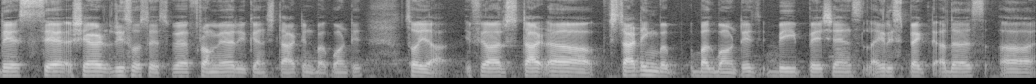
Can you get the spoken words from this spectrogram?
they share resources where from where you can start in bug bounty. So yeah if you are start uh, starting bug bounties be patient like respect others uh,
